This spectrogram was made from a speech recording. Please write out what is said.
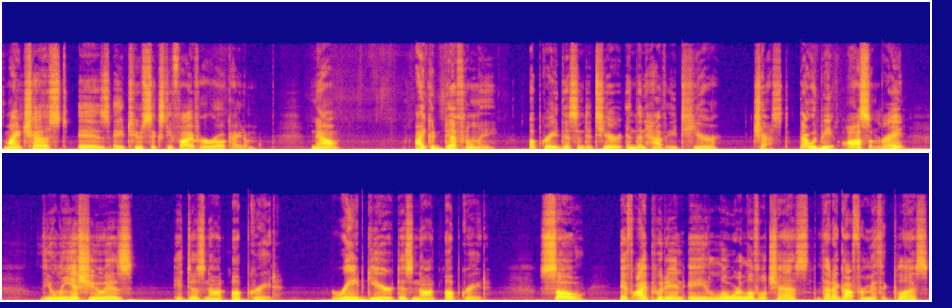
my chest is a 265 heroic item. Now, I could definitely upgrade this into tier and then have a tier chest. That would be awesome, right? The only issue is it does not upgrade. Raid gear does not upgrade. So, if I put in a lower level chest that I got from Mythic Plus,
